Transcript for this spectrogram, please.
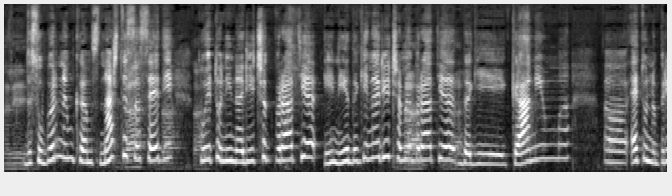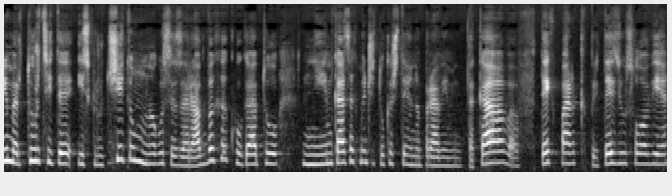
Нали... Да се обърнем към нашите да, съседи, да, да. които ни наричат братя и ние да ги наричаме да, братя, да. да ги каним. Ето, например, турците изключително много се зарадваха, когато ние им казахме, че тук ще я направим така, в тех парк, при тези условия,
